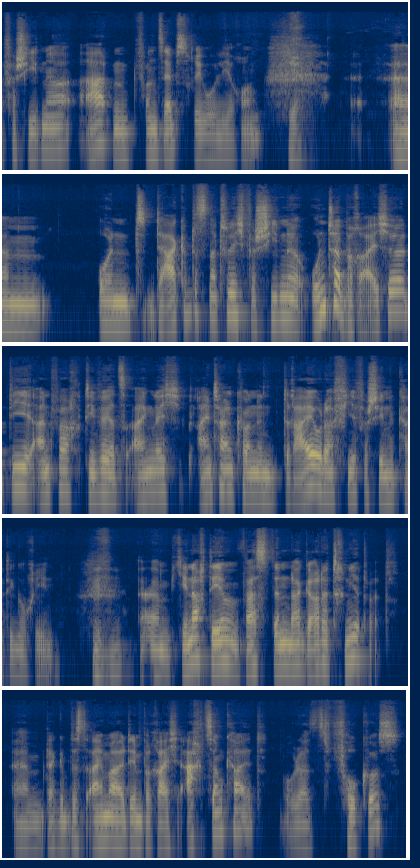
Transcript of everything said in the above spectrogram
verschiedener Arten von Selbstregulierung. Ja. Ähm, und da gibt es natürlich verschiedene Unterbereiche, die einfach, die wir jetzt eigentlich einteilen können in drei oder vier verschiedene Kategorien. Mhm. Ähm, je nachdem, was denn da gerade trainiert wird. Ähm, da gibt es einmal den Bereich Achtsamkeit oder Fokus.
